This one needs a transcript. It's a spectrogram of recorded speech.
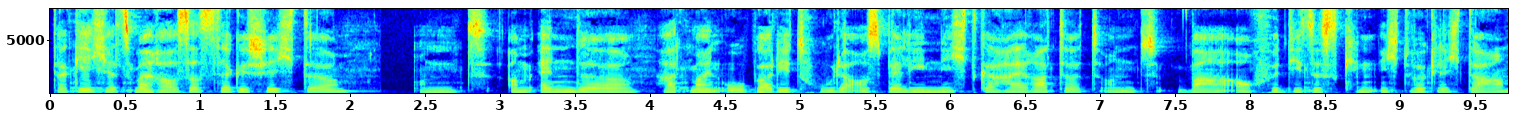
Da gehe ich jetzt mal raus aus der Geschichte. Und am Ende hat mein Opa die Trude aus Berlin nicht geheiratet und war auch für dieses Kind nicht wirklich da,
